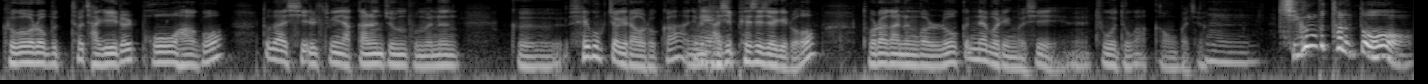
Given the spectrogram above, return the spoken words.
그거로부터 자기를 보호하고 또다시 일종의 약간은 좀 보면은 그 쇄국적이라고 그럴까 아니면 네. 다시 폐쇄적으로 돌아가는 걸로 끝내버린 것이 예, 두고두고 아까운 거죠. 음, 지금부터는 또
